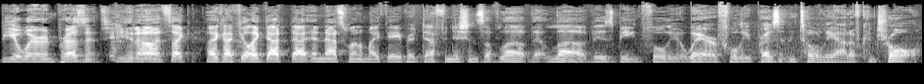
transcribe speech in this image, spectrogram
Be aware and present. You know, it's like like I feel like that that and that's one of my favorite definitions of love. That love is being fully aware, fully present, and totally out of control.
